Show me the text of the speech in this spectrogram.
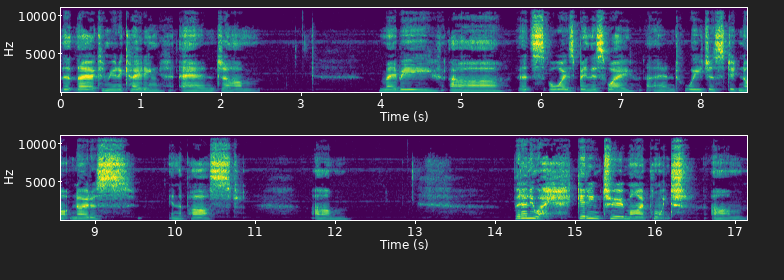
that they are communicating and um, maybe uh, it's always been this way and we just did not notice in the past. Um, but anyway, getting to my point. Um,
